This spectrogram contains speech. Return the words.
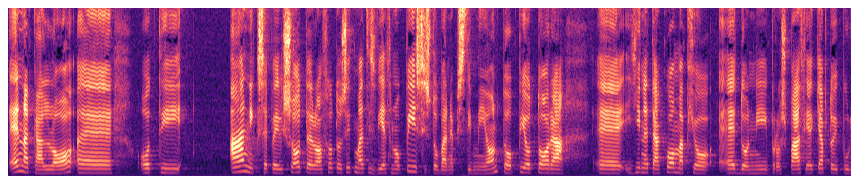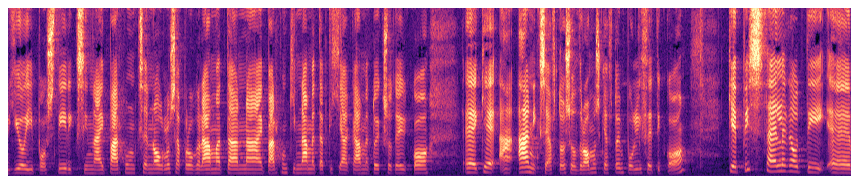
ένα καλό ε, ότι άνοιξε περισσότερο αυτό το ζήτημα της διεθνοποίησης των πανεπιστημίων, το οποίο τώρα ε, γίνεται ακόμα πιο έντονη η προσπάθεια και από το Υπουργείο η υποστήριξη να υπάρχουν ξενόγλωσσα προγράμματα, να υπάρχουν κοινά μεταπτυχιακά με το εξωτερικό ε, και άνοιξε αυτός ο δρόμος και αυτό είναι πολύ θετικό. Και επίσης θα έλεγα ότι ε,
